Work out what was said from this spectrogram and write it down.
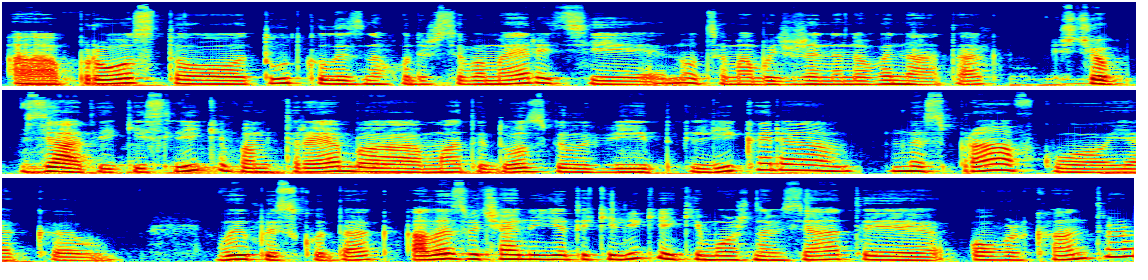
А просто тут, коли знаходишся в Америці, ну це, мабуть, вже не новина, так? Щоб взяти якісь ліки, вам треба мати дозвіл від лікаря, не справку, як е, виписку, так? Але, звичайно, є такі ліки, які можна взяти over-counter,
